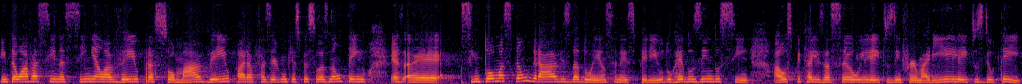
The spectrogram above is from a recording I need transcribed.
Então a vacina sim, ela veio para somar veio para fazer com que as pessoas não tenham é, sintomas tão graves da doença nesse período, reduzindo sim a hospitalização em leitos de enfermaria e leitos de UTI.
